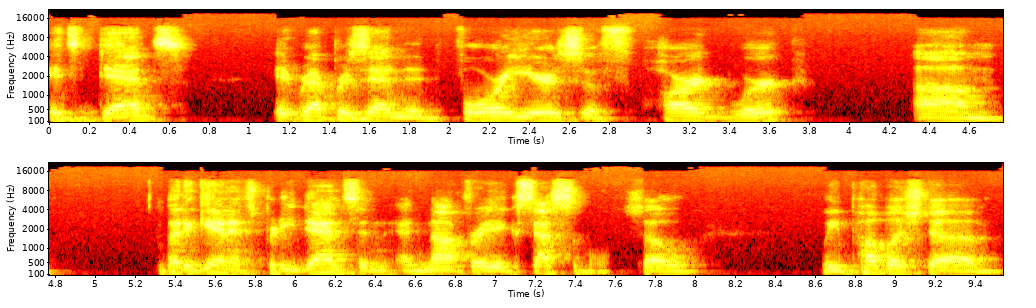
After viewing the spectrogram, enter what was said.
It's dense. It represented four years of hard work. Um, but again, it's pretty dense and, and not very accessible. So we published a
